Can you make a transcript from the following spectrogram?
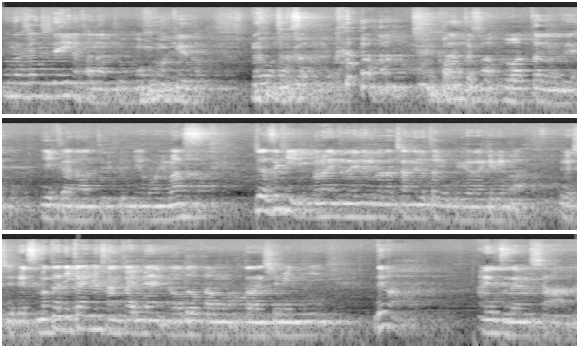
こんな感じでいいのかなと思うけど、なんとか、なんとか終わったのでいいかなというふうに思います。じゃあぜひご覧いただいている方、チャンネル登録いただければ嬉しいです。また2回目、3回目の動画もお楽しみに。では、ありがとうございました。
